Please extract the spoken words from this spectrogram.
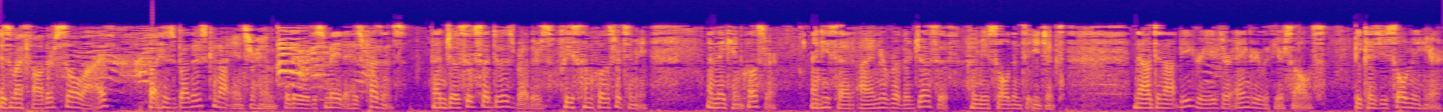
Is my father still alive? But his brothers could not answer him, for they were dismayed at his presence. Then Joseph said to his brothers, Please come closer to me. And they came closer. And he said, I am your brother Joseph, whom you sold into Egypt. Now do not be grieved or angry with yourselves, because you sold me here,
